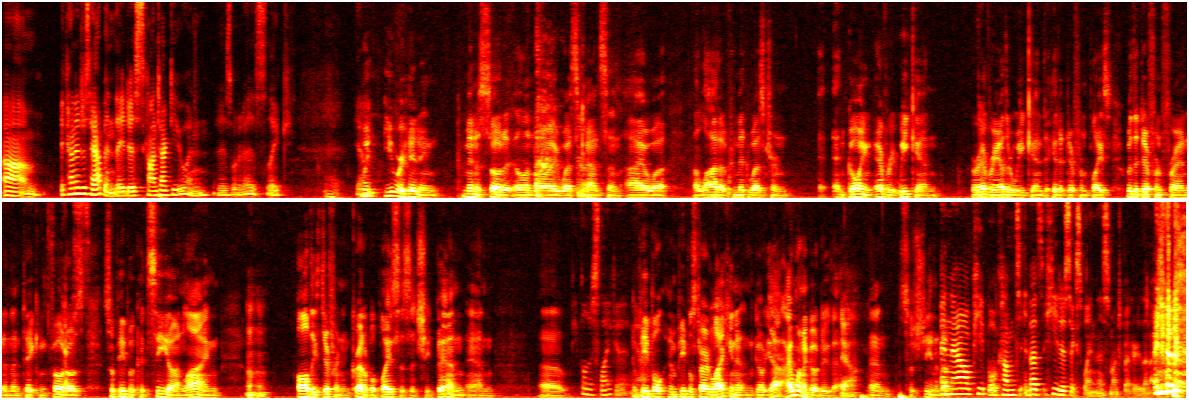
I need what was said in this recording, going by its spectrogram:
um, it kind of just happened. They just contact you, and it is what it is. Like, yeah, We, you were hitting Minnesota, Illinois, Wisconsin, Iowa, a lot of Midwestern, and going every weekend or every other weekend to hit a different place with a different friend and then taking photos Yes. so people could see online mm-hmm. all these different incredible places that she'd been and uh, people just like it. and yeah. people and people started liking it and go yeah I want to go do that Yeah. and so she ended And up now people come to that's he just explained this much better than I did.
